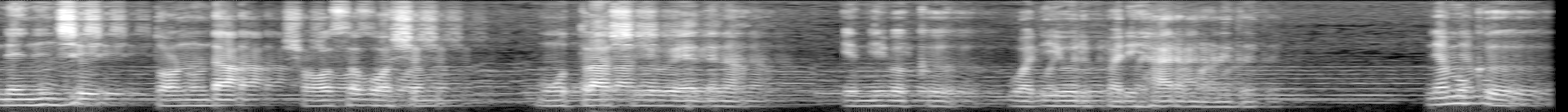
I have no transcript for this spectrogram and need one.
നെഞ്ച് തൊണ്ട ശ്വാസകോശം മൂത്രാശയ വേദന എന്നിവക്ക് വലിയൊരു പരിഹാരമാണിത്. നമുക്ക്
